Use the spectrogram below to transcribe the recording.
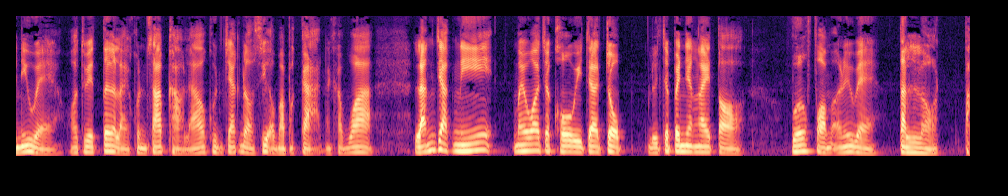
anywhere เพราะ Twitter หลายคนทราบข่าวแล้วคุณแจ็คดอร์ซี่ออกมาประกาศนะครับว่า หลังจากนี้ไม่ว่าจะโควิดจะจบ หรือจะเป็นยังไงต่อ work from anywhere ตลอดไป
